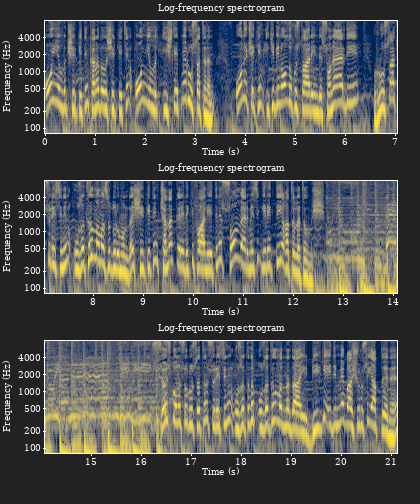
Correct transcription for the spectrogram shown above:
10 yıllık şirketin Kanadalı şirketin 10 yıllık işletme ruhsatının 13 Ekim 2019 tarihinde sona erdiği, ruhsat süresinin uzatılmaması durumunda şirketin Çanakkale'deki faaliyetine son vermesi gerektiği hatırlatılmış. Söz konusu ruhsatın süresinin uzatılıp uzatılmadığına dair bilgi edinme başvurusu yaptığını,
